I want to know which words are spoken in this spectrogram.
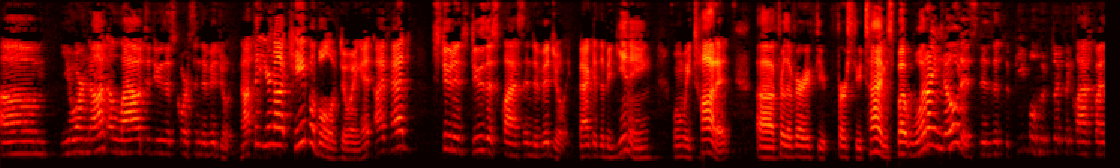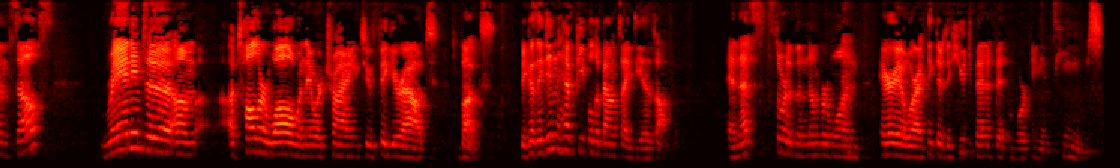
Um, you are not allowed to do this course individually. Not that you're not capable of doing it. I've had students do this class individually. Back at the beginning, when we taught it, uh, for the very few, first few times. But what I noticed is that the people who took the class by themselves ran into um, a taller wall when they were trying to figure out bugs because they didn't have people to bounce ideas off of. And that's sort of the number one area where I think there's a huge benefit in working in teams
